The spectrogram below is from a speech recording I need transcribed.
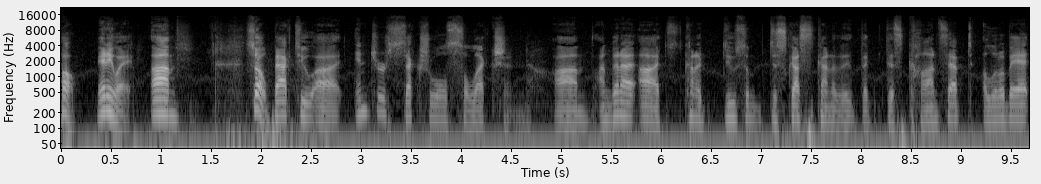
Oh, anyway, um, so back to uh, intersexual selection. Um, I'm gonna uh, kind of do some discuss kind of the, the, this concept a little bit,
